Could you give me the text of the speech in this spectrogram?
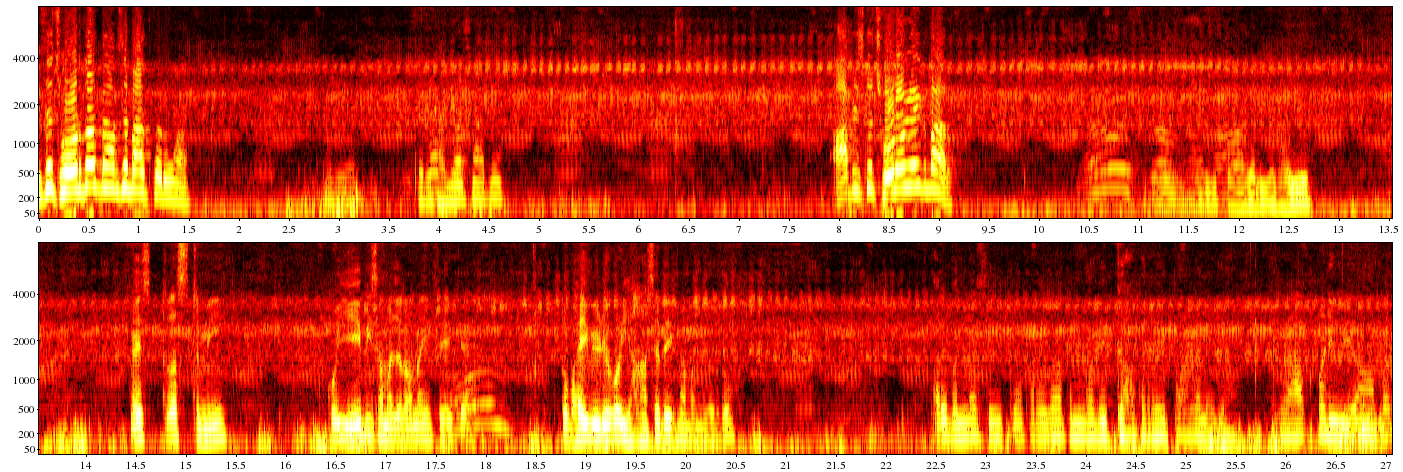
इसे छोड़ दो मैं आपसे बात करूँगा। फिर उठा लिया इसने आपने आप इसको छोड़ोगे एक बार? गाइस ट्रस्ट मी कोई ये भी समझ रहा हो ना ये फेक है। तो भाई वीडियो को यहाँ से देखना बंद कर दो। अरे बंदा फेक क्या करेगा? बंदा देख क्या कर रहा है? पागल है क्या? राख पड़ी हुई है वहाँ पर।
